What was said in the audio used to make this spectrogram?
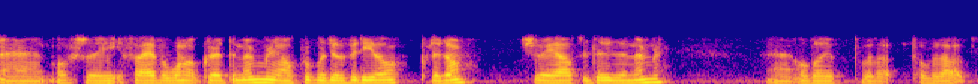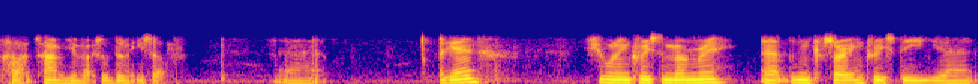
um, obviously, if I ever want to upgrade the memory, I'll probably do a video, put it on, show you how to do the memory. Uh, although probably that, by that time you've actually done it yourself. Uh, again, if you want to increase the memory, uh, sorry, increase the uh,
